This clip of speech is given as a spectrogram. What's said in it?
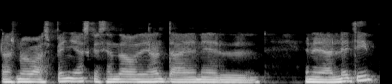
las nuevas peñas que se han dado de alta en el en el Atleti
